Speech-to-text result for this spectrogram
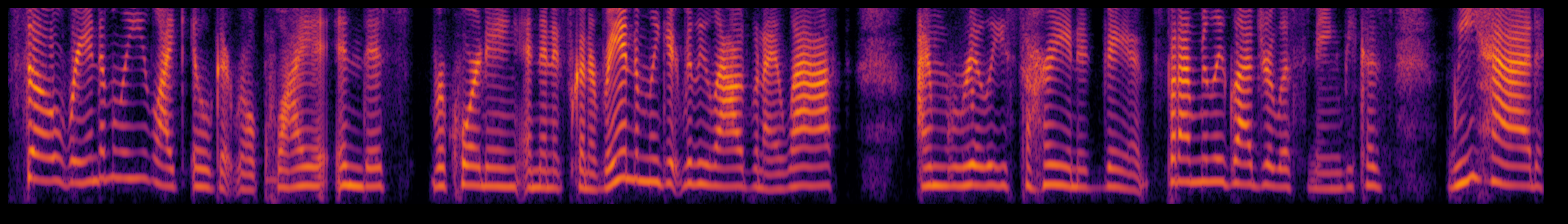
So randomly like it'll get real quiet in this recording and then it's going to randomly get really loud when I laugh. I'm really sorry in advance, but I'm really glad you're listening because we had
